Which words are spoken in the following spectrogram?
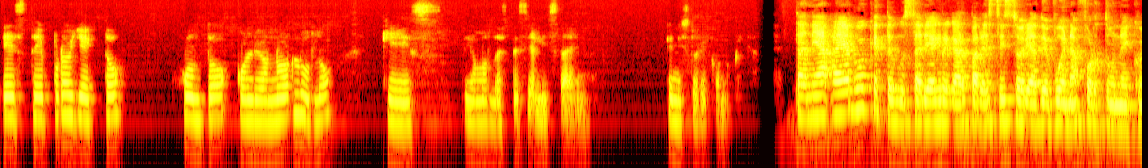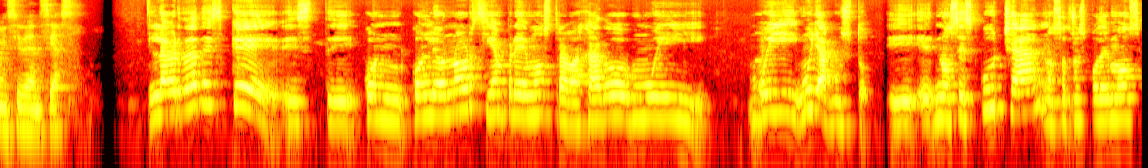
este proyecto junto con Leonor Ludlow, que es digamos, la especialista en, historia económica. Tania, ¿hay algo que te gustaría agregar para esta historia de buena fortuna y coincidencias? La verdad es que este, con, con Leonor siempre hemos trabajado muy, muy, muy a gusto. Eh, eh, nos escucha, nosotros podemos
